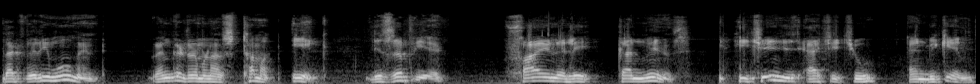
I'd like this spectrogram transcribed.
That very moment, Venkatramana's stomach ache disappeared. Finally convinced, he changed his attitude and became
